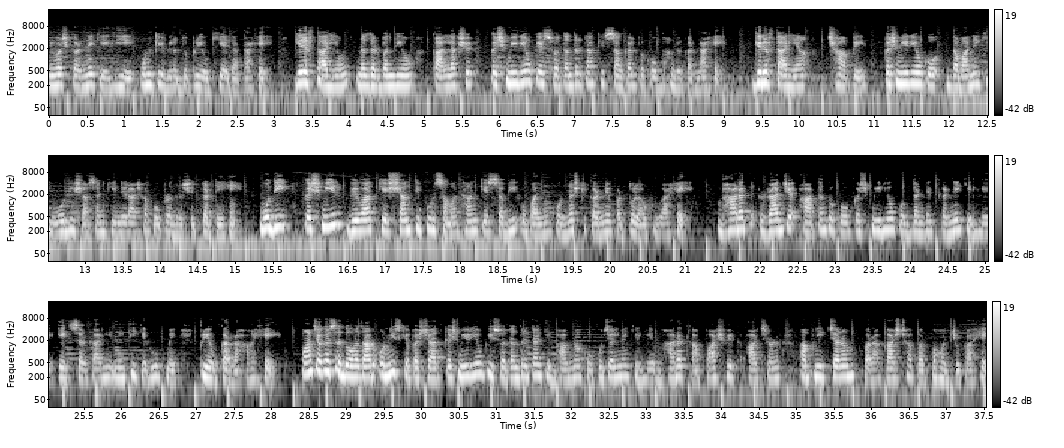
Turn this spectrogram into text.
ووش کرنے کے لیے ان کے ورد پریوگ کیا جاتا ہے گرفتاریوں نظر بندیوں کا لکش کشمیریوں کے سوتنترتا کے سنکلپ کو بھنگ کرنا ہے گرفتاریاں چھاپے کشمیریوں کو دبانے کی مودی شاسن کی نراشا کو پردرشت کرتے ہیں مودی کشمیر وواد کے شانتی پورن سمادھان کے سبھی اپایوں کو نشٹ کرنے پر تلا ہوا ہے بھارت راجیہ آتنک کو کشمیریوں کو دنڈت کرنے کے لیے ایک سرکاری نیتی کے روپ میں پریوگ کر رہا ہے۔ پانچ اگست دو ہزار انیس کے پشچات کشمیریوں کی سوتنترتا کی بھاونا کو کچلنے کے لیے بھارت کا پاشوک آچرن اپنی چرم پراکاشٹھا پر پہنچ چکا ہے۔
